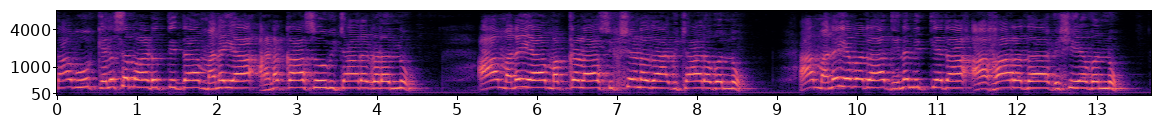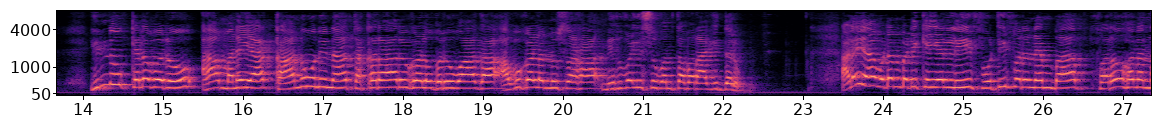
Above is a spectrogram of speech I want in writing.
ತಾವು ಕೆಲಸ ಮಾಡುತ್ತಿದ್ದ ಮನೆಯ ಹಣಕಾಸು ವಿಚಾರಗಳನ್ನು, ಆ ಮನೆಯ ಮಕ್ಕಳ ಶಿಕ್ಷಣದ ವಿಚಾರವನ್ನು, ಆ ಮನೆಯವರ ದಿನನಿತ್ಯದ ಆಹಾರದ ವಿಷಯವನ್ನು. ಇನ್ನು ಕೆಲವರು ಆ ಮನೆಯ ಕಾನೂನಿನ ತಕರಾರುಗಳು ಬರುವಾಗ ಅವುಗಳನ್ನು ಸಹ ನಿರ್ವಹಿಸುವಂತವರಾಗಿದ್ದರು. ಹಳೆಯ ಒಡಂಬಡಿಕೆಯಲ್ಲಿ ಫೋಟಿಫರನೆಂಬ ಫರೋಹನನ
